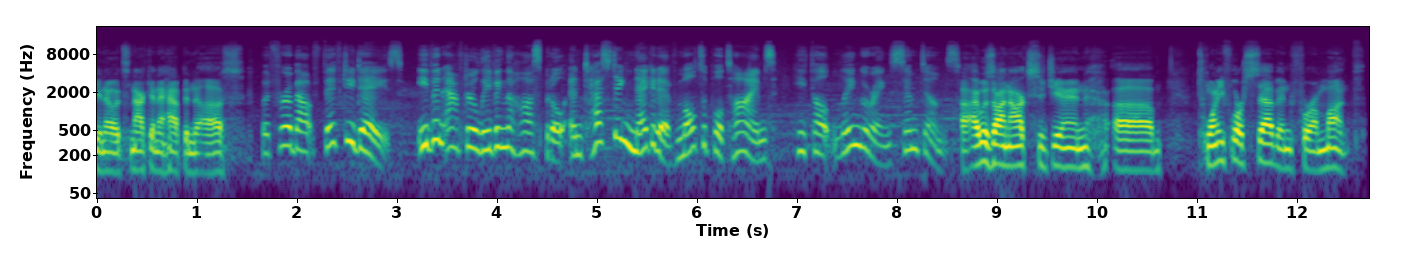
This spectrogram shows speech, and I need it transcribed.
you know, it's not going to happen to us. But for about 50 days, even after leaving the hospital and testing negative multiple times, he felt lingering symptoms. I was on oxygen 24 uh, 7 for a month.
